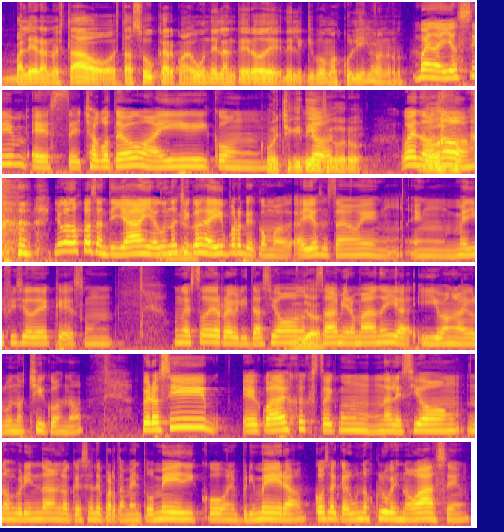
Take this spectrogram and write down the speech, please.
Valera no está o está Azúcar con algún delantero del equipo masculino, no? Bueno, yo sí este, chacoteo ahí con... Con el chiquitín, seguro. Bueno, no. Yo conozco a Santillán y algunos chicos de ahí porque como ellos están en, en un edificio de que es un, un esto de rehabilitación, donde estaba mi hermana y, iban algunos chicos, ¿no? Pero sí, eh, cada vez que estoy con una lesión, nos brindan lo que es el departamento médico en primera, cosa que algunos clubes no hacen,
